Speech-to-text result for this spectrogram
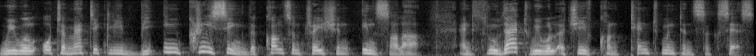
we will automatically be increasing the concentration in salah. And through that, we will achieve contentment and success.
